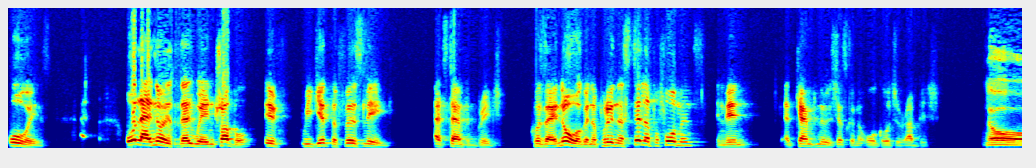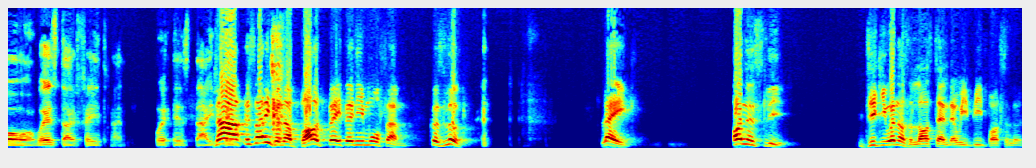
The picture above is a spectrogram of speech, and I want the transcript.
Always. All I know is that we're in trouble if we get the first leg at Stamford Bridge. Because I know we're going to put in a stellar performance and then at Camp Nou, it's just going to all go to rubbish. No, where's thy faith, man? Where is thy Nah, faith? it's not even about faith anymore, fam. Because look, like, honestly, Diggy, when was the last time that we beat Barcelona?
